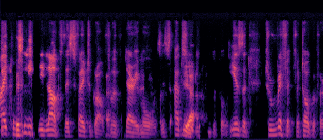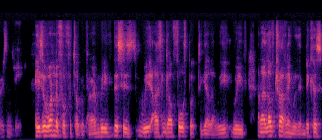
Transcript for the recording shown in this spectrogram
I completely love this photograph of Derry Moore's. It's absolutely yeah. wonderful. He is a terrific photographer, isn't he? He's a wonderful photographer, and we this is we I think our fourth book together. We we've and I love traveling with him because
